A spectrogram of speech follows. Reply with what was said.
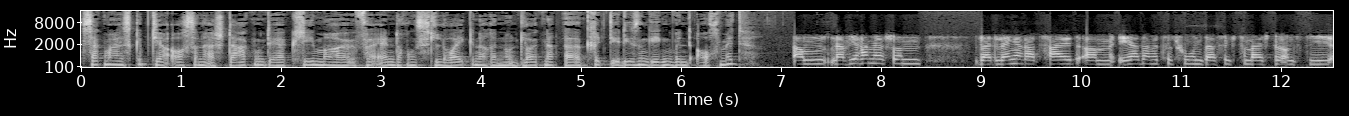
Sag mal, es gibt ja auch so ein Erstarken der Klimaveränderungsleugnerinnen und Leugner. Äh, kriegt ihr diesen Gegenwind auch mit? Ähm, na, wir haben ja schon seit längerer Zeit ähm, eher damit zu tun, dass sich zum Beispiel uns die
